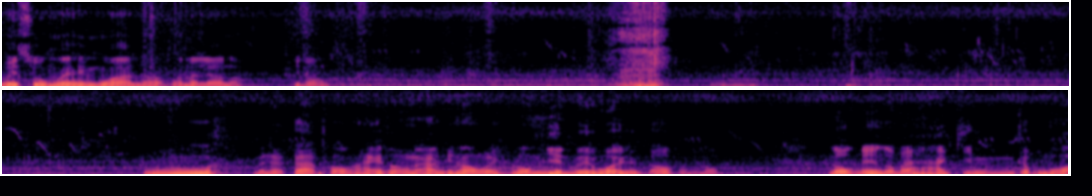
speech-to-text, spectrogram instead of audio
ไว้ซุ้มไว้ให้งัวแล้วเท่านั้นแล้วเนาะพี่น้อง อู้บรรยากาศทองไฮทองนาพี่น้องเว้ยล้มเย็นไว้ๆคือเก่าฝนนก นกเนี่ยก็มาหากินกับงัว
